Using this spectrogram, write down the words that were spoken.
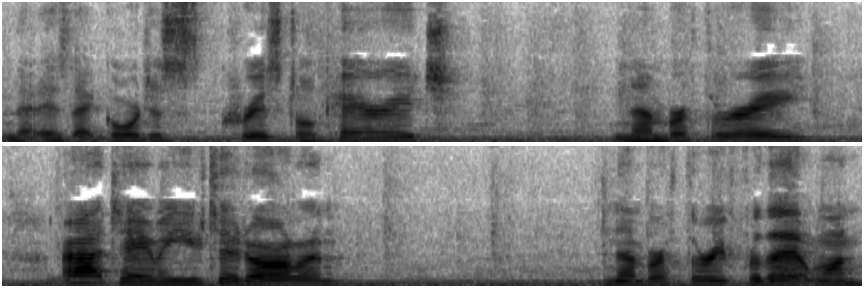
And that is that gorgeous crystal carriage. Number three. All right, Tammy, you too, darling. Number three for that one.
